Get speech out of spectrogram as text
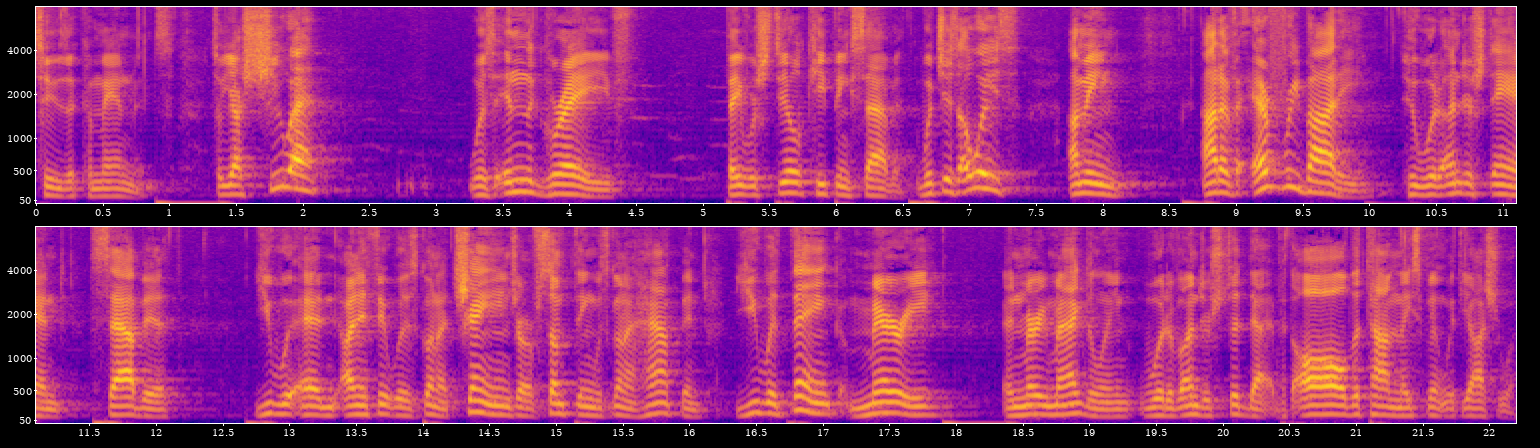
to the commandments. So Yeshua was in the grave. they were still keeping Sabbath, which is always, I mean, out of everybody who would understand Sabbath, you would, and, and if it was going to change or if something was going to happen, you would think Mary and Mary Magdalene would have understood that with all the time they spent with Joshua.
